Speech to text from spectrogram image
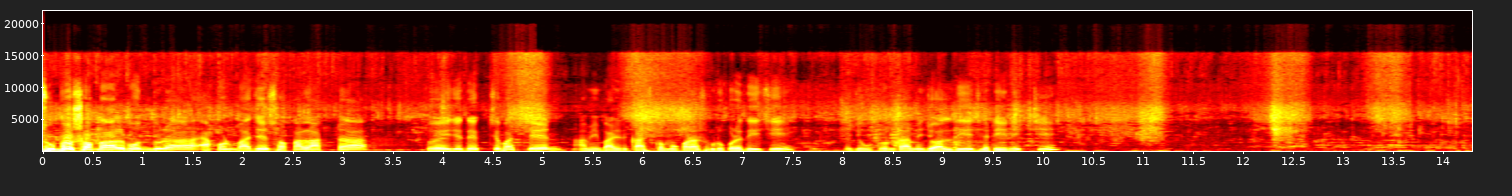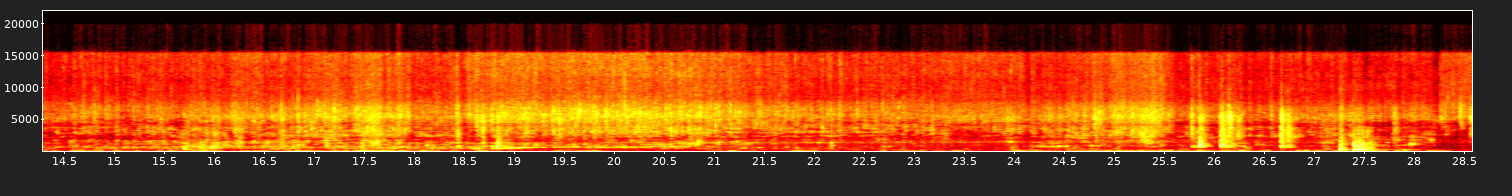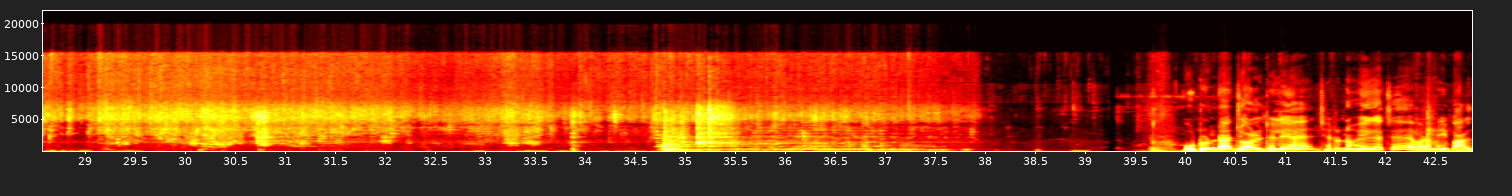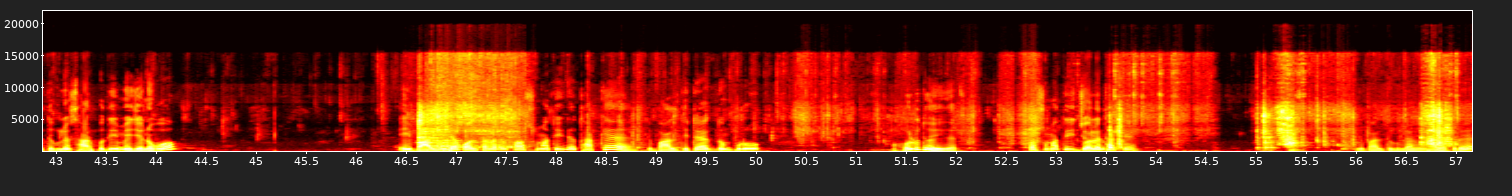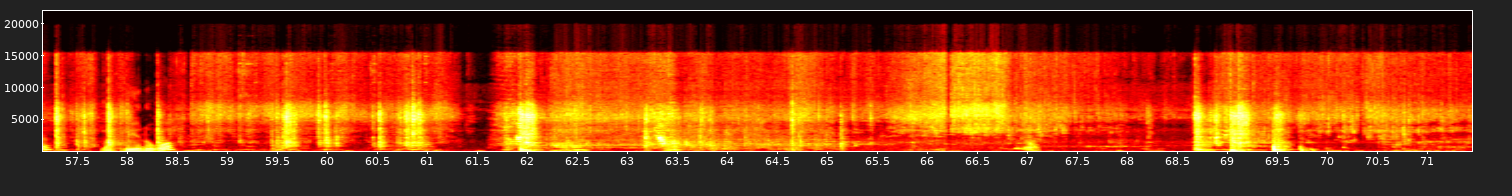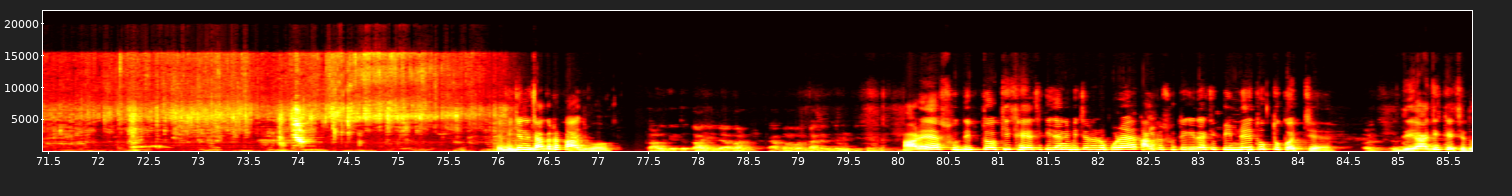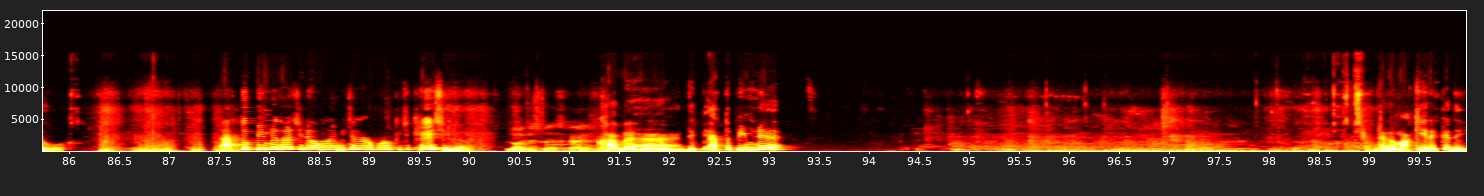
শুভ সকাল, বন্ধুরা। এখন বাজে সকাল আটটা। তো এই যে দেখতে পাচ্ছেন, আমি বাড়ির কাজকর্ম করা শুরু করে দিয়েছি। এই যে উঠোনটা আমি জল দিয়ে ঝেটিয়ে নিচ্ছি। উঠোনটা জল ঢেলে ঝেঁটানো হয়ে গেছে। এবার আমি এই বালতিগুলো সার্প দিয়ে মেজে নেব। এই বালতিটা কলতলাতে সবসময়তেই তো থাকে। বালতিটা একদম পুরো হলুদ হয়ে গেছে। সবসময়তেই জলে থাকে। এই বালতিগুলো আমি ভালো করে ধুয়ে নেব এই বিছানার চাদরটা কাচবো কালকেই তো কাজ এলে আবার এখন আবার কাছে ধরে দিচ্ছে আরে সুদীপ তো কি খেয়েছে কি জানি বিছানার উপরে কালকে শুতে গিয়ে দেখছি পিমড়েই থুকথুক করছে। আচ্ছা। দিয়ে আজকে কেচে দেবো। এত পিমড়ে ধরেছিল মানে বিছানার উপরেও কিছু খেয়েছিল। খাবে হ্যাঁ দীপ এত পিমড়ে এটাকে মাখিয়ে রেখে দে।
